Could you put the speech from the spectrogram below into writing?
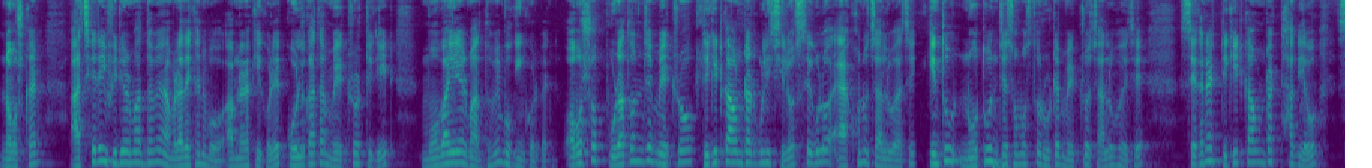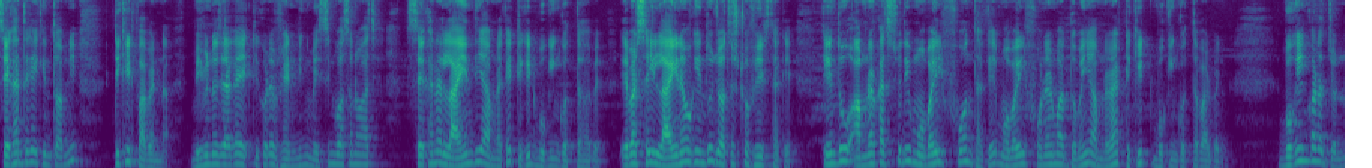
নমস্কার। আজকের এই ভিডিওর মাধ্যমে আমরা দেখে নেব আপনারা কি করে কলকাতা মেট্রো টিকিট মোবাইলের মাধ্যমে বুকিং করবেন। অবশ্য পুরাতন যে মেট্রো টিকিট কাউন্টারগুলি ছিল, সেগুলো এখনও চালু আছে, কিন্তু নতুন যে সমস্ত রুটে মেট্রো চালু হয়েছে, সেখানে টিকিট কাউন্টার থাকলেও সেখান থেকে কিন্তু আপনি টিকিট পাবেন না। বিভিন্ন জায়গায় একটি করে ভেন্ডিং মেশিন বসানো আছে, সেখানে লাইন দিয়ে আপনাকে টিকিট বুকিং করতে হবে। এবার সেই লাইনেও কিন্তু যথেষ্ট ভিড় থাকে, কিন্তু আপনার কাছে যদি মোবাইল ফোন থাকে, মোবাইল ফোনের মাধ্যমেই আপনারা টিকিট বুকিং করতে পারবেন। বুকিং করার জন্য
